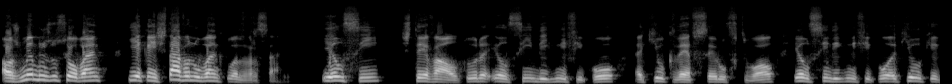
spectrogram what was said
aos membros do seu banco e a quem estava no banco do adversário. Ele sim esteve à altura, ele sim dignificou aquilo que deve ser o futebol, ele sim dignificou aquilo que,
